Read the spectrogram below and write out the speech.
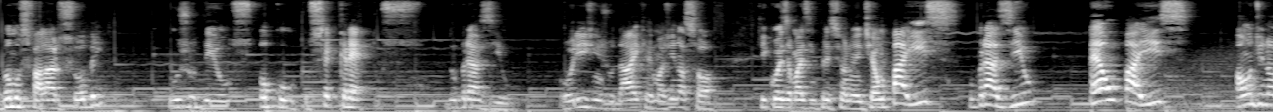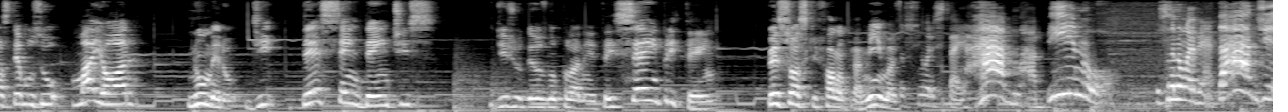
Vamos falar sobre os judeus ocultos, secretos do Brasil. Origem judaica, imagina só, que coisa mais impressionante. É um país, o Brasil é um país onde nós temos o maior número de descendentes de judeus no planeta. E sempre tem pessoas que falam para mim, mas o senhor está errado, Rabino. Isso não é verdade.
